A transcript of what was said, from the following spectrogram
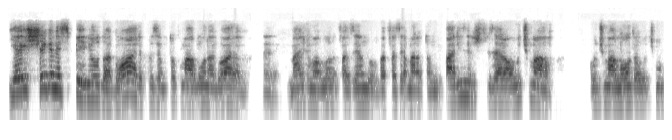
E aí chega nesse período agora, por exemplo, estou com uma aluna agora, é, mais de uma aluna fazendo, vai fazer a maratona de Paris, eles fizeram a última, a última longa, último,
